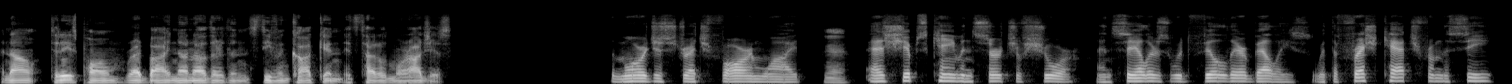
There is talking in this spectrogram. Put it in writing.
And now, today's poem, read by none other than Stephen Kotkin. It's titled Moorages. The moorages stretched far and wide. Yeah. As ships came in search of shore, and sailors would fill their bellies with the fresh catch from the sea,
